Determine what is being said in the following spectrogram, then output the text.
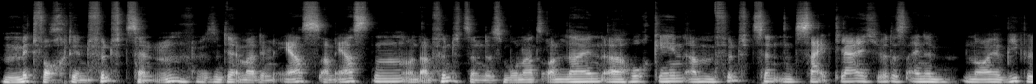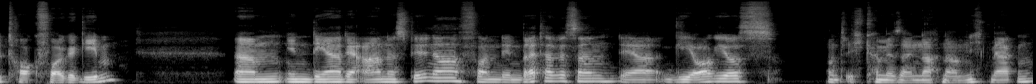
Mittwoch, den 15. Wir sind ja immer dem erst, am 1. und am 15. des Monats online äh, hochgehen. Am 15. zeitgleich wird es eine neue Beeple Talk Folge geben ähm, in der der Arne Spillner von den Bretterwissern, der Georgius, und ich kann mir seinen Nachnamen nicht merken.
